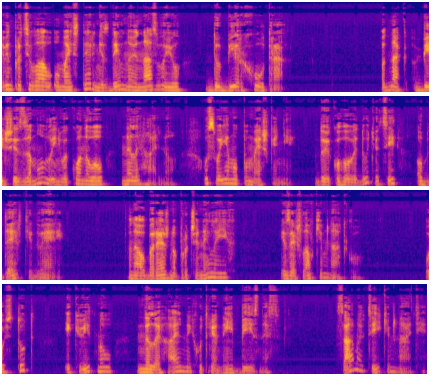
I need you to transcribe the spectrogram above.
Він працював у майстерні з дивною назвою Добір хутра. Однак більшість замовлень виконував нелегально у своєму помешканні, до якого ведуть оці обдерті двері. Вона обережно прочинила їх і зайшла в кімнатку. Ось тут і квітнув нелегальний хутряний бізнес. Саме в цій кімнаті.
